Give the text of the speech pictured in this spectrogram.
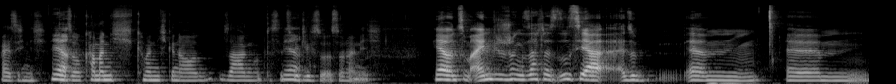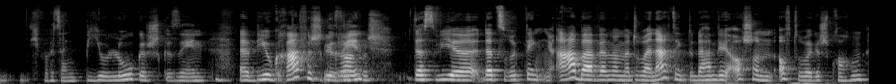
weiß ich nicht. Ja. Also kann man nicht, kann man nicht genau sagen, ob das jetzt Ja. wirklich so ist oder nicht. Ja, und zum einen, wie du schon gesagt hast, ist es ja, also, ähm, ähm, ich wollte sagen, biologisch gesehen, äh, biografisch gesehen, Biografisch. Dass wir da zurückdenken. Aber wenn man mal drüber nachdenkt, und da haben wir auch schon oft drüber gesprochen,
